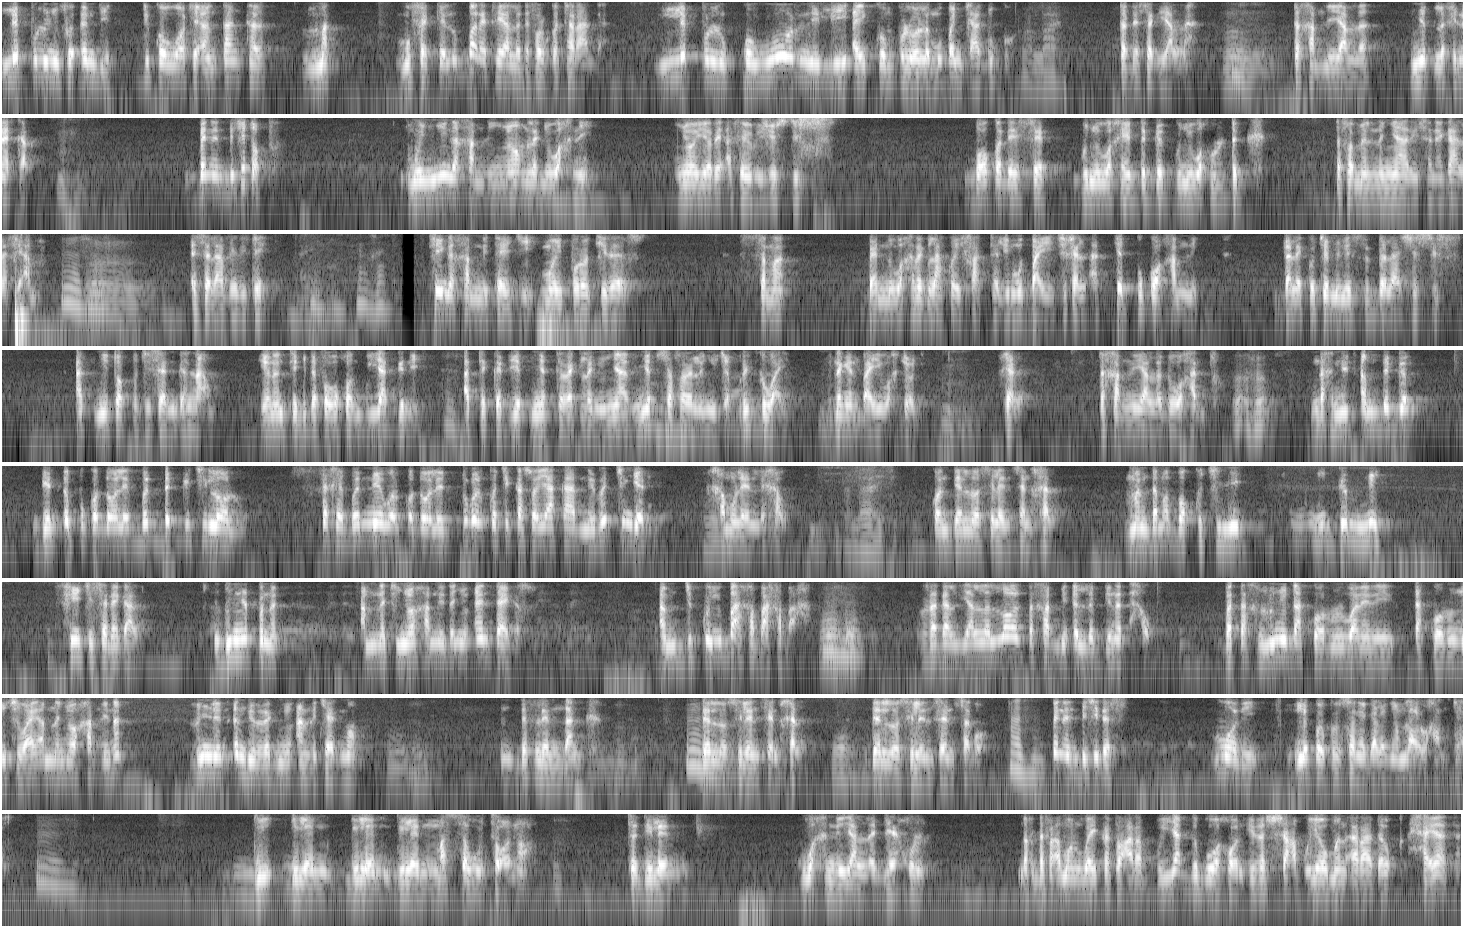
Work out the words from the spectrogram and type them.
lépp lu ñu fa indi di ko woote en tant que mag mu fekkee lu bare te yàlla defal ko teraanga lépp lu ko wóor ni lii ay complot la mu bañ caa dugg te des ak yàlla hmm. te xam ni yàlla ñëpp la fi nekkal beneen bi ci topp muy ñi nga xam ni ñoom la ñu wax ni ñoo yore affaire justice boo ko dee seet bu ñu waxee dëgg ak bu ñu waxul dëgg dafa mel na ñaari Sénégal a fi am. Hmm. et c'est la vérité. fii nga xam ni tey jii mooy procureur sama benn wax rek laa koy fàttali mu bàyyi ci xel ak képp koo xam ni dale ko ca ministre de la justice ak ñi topp ci seen gannaaw yonent bi dafa waxoon bu yàgg ni hmm. attekat yëpp ñett rek lañu ñaar ñëpp safara la ñu jëm rikk waay na ngeen bàyyi wax jooju hmm. xel te xam ni yàlla du waxantu mhm. ndax nit am dëggam ngeen ëpp ko doole ba dëgg ci loolu fexe ba néewal ko doole dugal ko ci kaso yaakaar ni rëcc ngeen mhm. xamu leen li xaw kon delloo si leen seen xel man dama bokk ci ñi ñi gëm ni fii ci Sénégal du ñëpp nag am na ci ñoo xam ne dañu intègre am jikko yu baax a baax a baax mm-hmm. ragal yàlla lool te xam ni ëllëg dina taxaw ba tax lu ñu d'accordul wane ni d'accorduñu ci waaye am na ñoo xam ni nag lu ñu leen indil rek ñu ànd ceeg moom def leen ndànk. Hmm. delloo si leen seen xel. Hmm. delloo si leen seen sago. Hmm. beneen bi ci des moo di le peuple sénégalais ñoom laay waxanteel. di di leen di leen di leen massawu coono. te di leen wax ni yàlla jeexul. ndax dafa amoon waykatu arab bu yàgg bu waxoon ida shaabu yowman araada al xayaata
